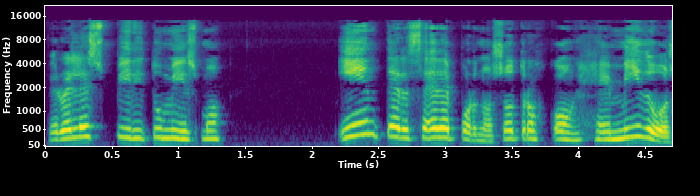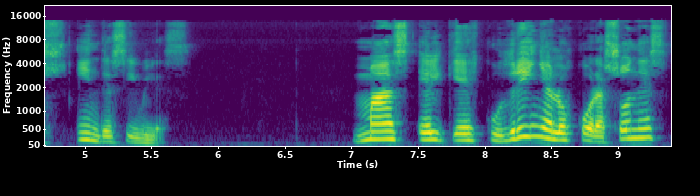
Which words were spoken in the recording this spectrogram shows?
Pero el Espíritu mismo intercede por nosotros con gemidos indecibles. Mas el que escudriña los corazones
